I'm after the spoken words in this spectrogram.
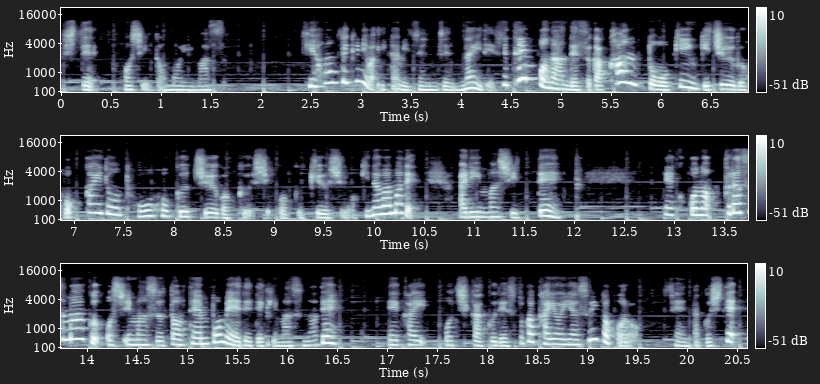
してほしいと思います。基本的には痛み全然ないです。で店舗なんですが、関東、近畿、中部、北海道、東北、中国、四国、九州、沖縄までありまして、でここのプラスマーク押しますと店舗名出てきますので、えお近くですとか通いやすいところを選択して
